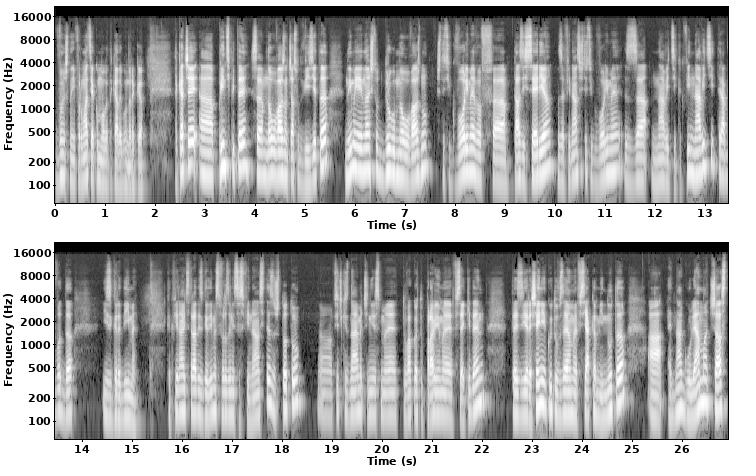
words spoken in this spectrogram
външна информация, ако мога така да го нарека. Така че а, принципите са много важна част от визията, но има и нещо друго много важно. Ще си говориме в а, тази серия за финанси, ще си говориме за навици. Какви навици трябва да изградиме? Какви навици трябва да изградиме свързани с финансите, защото а, всички знаем, че ние сме това, което правиме всеки ден, тези решения, които вземаме всяка минута, а една голяма част,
